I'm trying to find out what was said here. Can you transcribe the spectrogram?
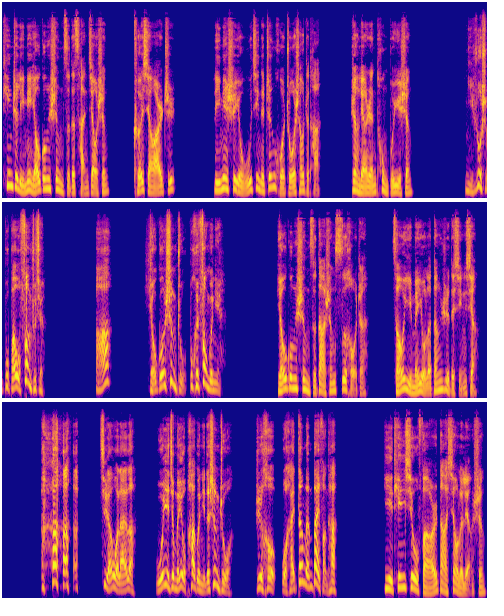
听着里面瑶光圣子的惨叫声，可想而知，里面是有无尽的真火灼烧着他，让两人痛不欲生。你若是不把我放出去，啊！瑶光圣主不会放过你！瑶光圣子大声嘶吼着。早已没有了当日的形象。哈哈哈！既然我来了，我也就没有怕过你的圣主。日后我还登门拜访他。叶天秀反而大笑了两声。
